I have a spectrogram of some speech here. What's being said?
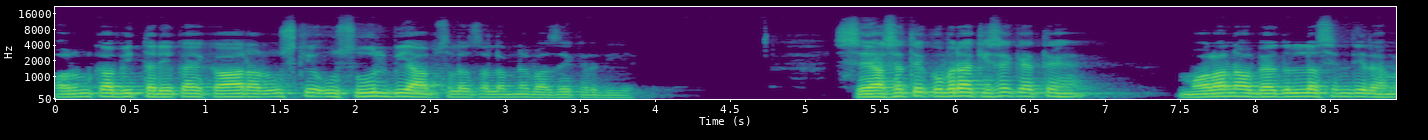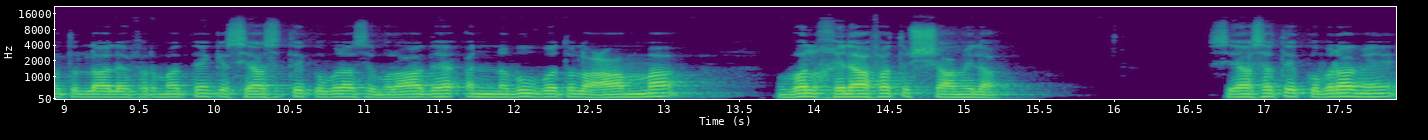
اور ان کا بھی طریقۂ کار اور اس کے اصول بھی آپ صلی اللہ علیہ وسلم نے واضح کر دیے۔ سیاست قبرا کسے کہتے ہیں؟ مولانا عبید اللہ سندھی رحمۃ اللہ علیہ فرماتے ہیں کہ سیاست قبرا سے مراد ہے النبوۃ العامہ والخلافت الشاملہ۔ سیاست قبرا میں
